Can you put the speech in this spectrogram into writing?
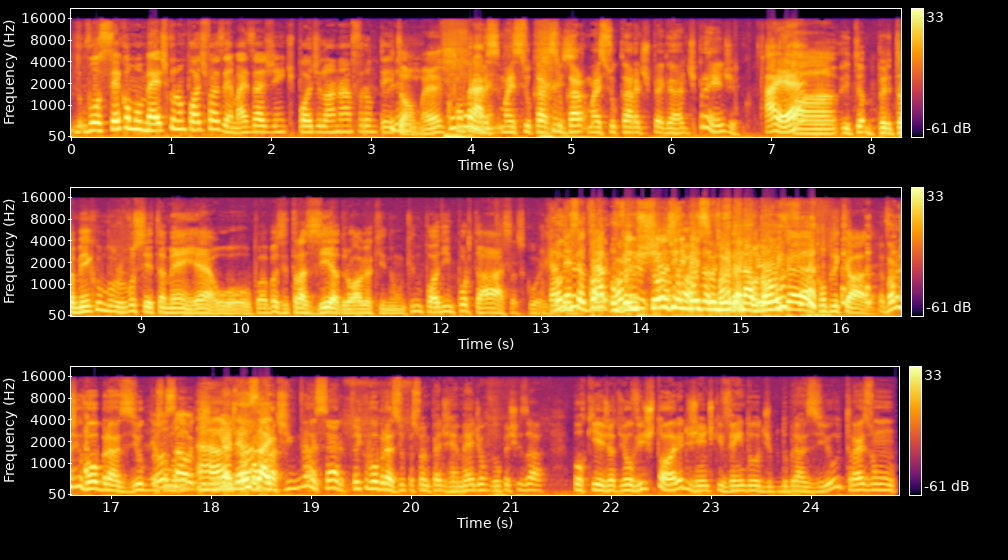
Você, como médico, não pode fazer, mas a gente pode ir lá na fronteira Então, e é comprar. Mas, né? mas se o cara, se o cara, mas se o cara te pegar, ele te prende. Ah, é? Ah, e per- também como você também é o, para você trazer a droga que não, que não pode importar essas coisas. Se eu trago- vem um show de nimesulida na bolsa. é complicado. Várias vezes que eu vou ao Brasil, que o pessoal Neusadinho. Ah, comprar- Neusadinho. Não, é sério. Depois que eu vou ao Brasil, o pessoal me pede remédio, eu vou pesquisar. Porque já, já ouvi história de gente que vem do, de- do Brasil e traz um,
